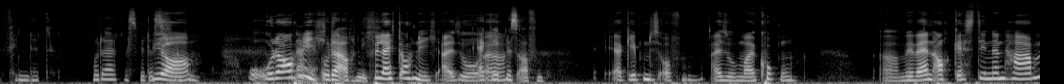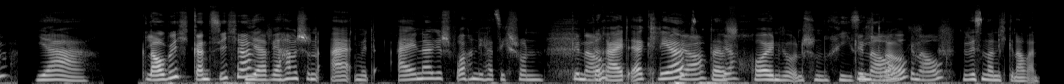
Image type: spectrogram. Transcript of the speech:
findet. Oder? Dass wir das Ja. schaffen. Oder auch Nein, nicht. Oder auch nicht. Vielleicht auch nicht. Also Ergebnis offen. Äh, Ergebnis offen. Also mal gucken. Äh, wir werden auch Gästinnen haben, Ja. Glaube ich, ganz sicher. Ja, wir haben schon mit einer gesprochen, die hat sich schon genau. bereit erklärt. Ja, da ja. freuen wir uns schon riesig Genau, drauf. genau. Wir wissen noch nicht genau wann.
